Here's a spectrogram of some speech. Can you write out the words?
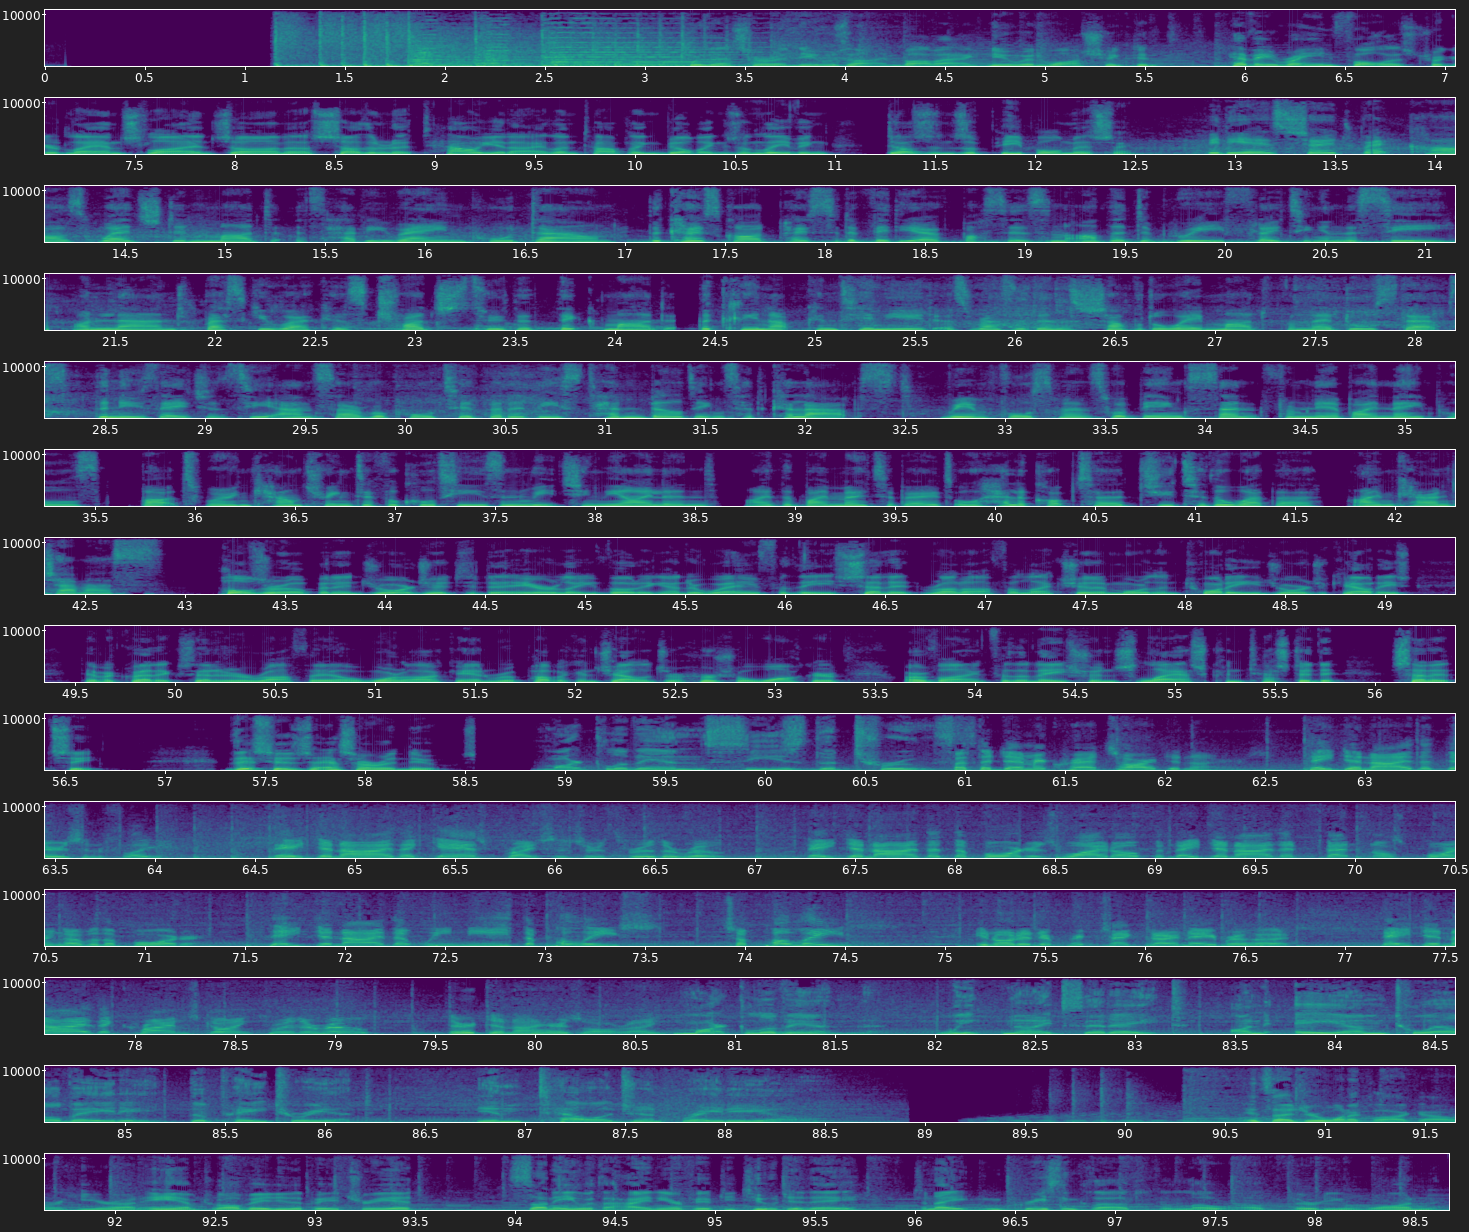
With SRN News, I'm Bob Agnew in Washington. Heavy rainfall has triggered landslides on a southern Italian island, toppling buildings and leaving dozens of people missing. Videos showed wrecked cars wedged in mud as heavy rain poured down. The Coast Guard posted a video of buses and other debris floating in the sea. On land, rescue workers trudged through the thick mud. The cleanup continued as residents shoveled away mud from their doorsteps. The news agency ANSA reported that at least 10 buildings had collapsed. Reinforcements were being sent from nearby Naples, but were encountering difficulties in reaching the island, either by motorboat or helicopter due to the weather. I'm Karen Chamas. Polls are open in Georgia today. Early voting underway for the Senate runoff election in more than 20 Georgia counties. Democratic Senator Raphael Warnock and Republican challenger Herschel Walker are vying for the nation's last contested Senate seat. This is SRN News. Mark Levin sees the truth. But the Democrats are deniers. They deny that there's inflation. They deny that gas prices are through the roof. They deny that the border's wide open. They deny that fentanyl's pouring over the border. They deny that we need the police to police in order to protect our neighborhoods. They deny that crime's going through the roof. They're deniers, all right. Mark Levin, weeknights at 8 on AM 1280, The Patriot. Intelligent Radio. Inside your 1 o'clock hour here on AM 1280, The Patriot. Sunny with a high near 52 today. Tonight, increasing clouds with a low of 31.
